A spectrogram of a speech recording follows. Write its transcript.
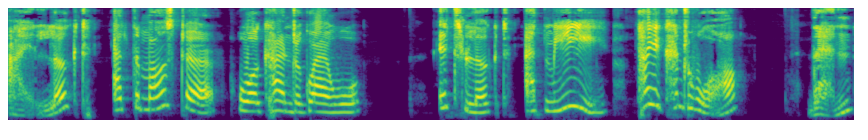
I looked at the monster. 我看着怪物。It looked at me. 它也看着我。Then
